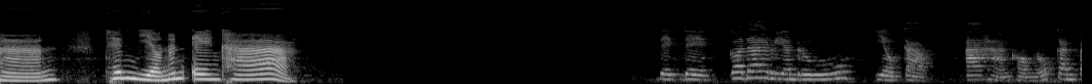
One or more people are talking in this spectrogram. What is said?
หาร เช่นเหยี่ยวนั่นเองค่ะ เด็กๆ ก็ได้เรียนรู้เกี่ยวกับ อาหารของนกกันไป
